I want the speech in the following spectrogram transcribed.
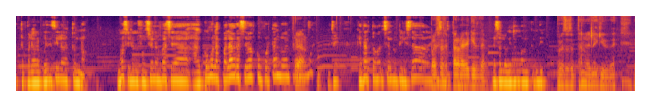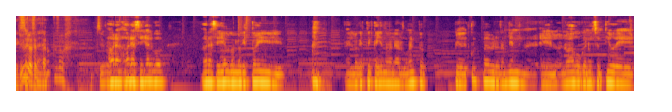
Estas palabras puedes decirlo, o esto no. No, sino que funciona en base a, a cómo las palabras se van comportando dentro Claro. del lenguaje. Qué tanto van siendo utilizadas. Por eso aceptaron el XD. Eso es lo que tengo entendido. Por eso aceptaron el XD. Sí, sí, lo aceptaron. pues. Sí, bueno. Ahora, ahora si hay algo, ahora si hay algo en lo que estoy, en lo que estoy cayendo en el argumento, pido disculpas, pero también eh, lo, lo hago con un sentido de,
